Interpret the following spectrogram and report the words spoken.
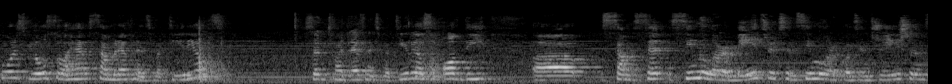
course, we also have some reference materials, certified reference materials of the uh, some similar matrix and similar concentrations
